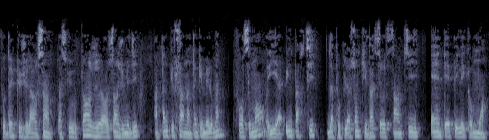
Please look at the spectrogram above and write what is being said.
Faudrait que je la ressente. Parce que quand je la ressens, je me dis, en tant que fan, en tant que mélomane, forcément, il y a une partie de la population qui va se sentir interpellée comme moi.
